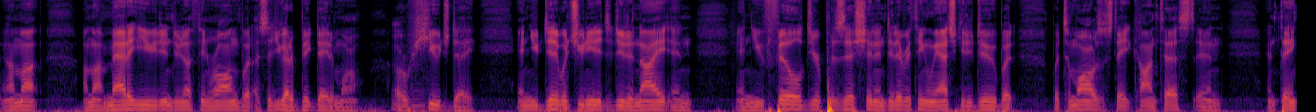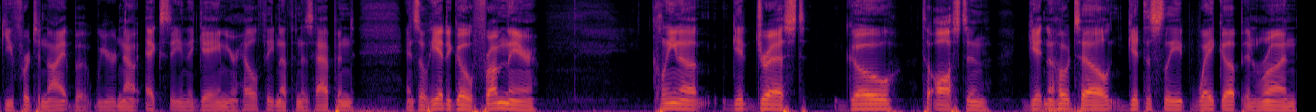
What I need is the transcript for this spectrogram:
and I'm not I'm not mad at you. You didn't do nothing wrong, but I said you got a big day tomorrow, mm-hmm. a huge day, and you did what you needed to do tonight, and and you filled your position and did everything we asked you to do. But but tomorrow is a state contest, and and thank you for tonight. But we're now exiting the game. You're healthy. Nothing has happened, and so he had to go from there, clean up, get dressed, go to Austin, get in a hotel, get to sleep, wake up, and run.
